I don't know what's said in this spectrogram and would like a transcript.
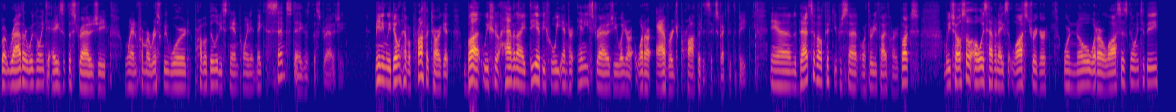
but rather we're going to exit the strategy when from a risk reward probability standpoint it makes sense to exit the strategy meaning we don't have a profit target, but we should have an idea before we enter any strategy what our, what our average profit is expected to be. And that's about 50% or 3,500 bucks. We should also always have an exit loss trigger or know what our loss is going to be,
